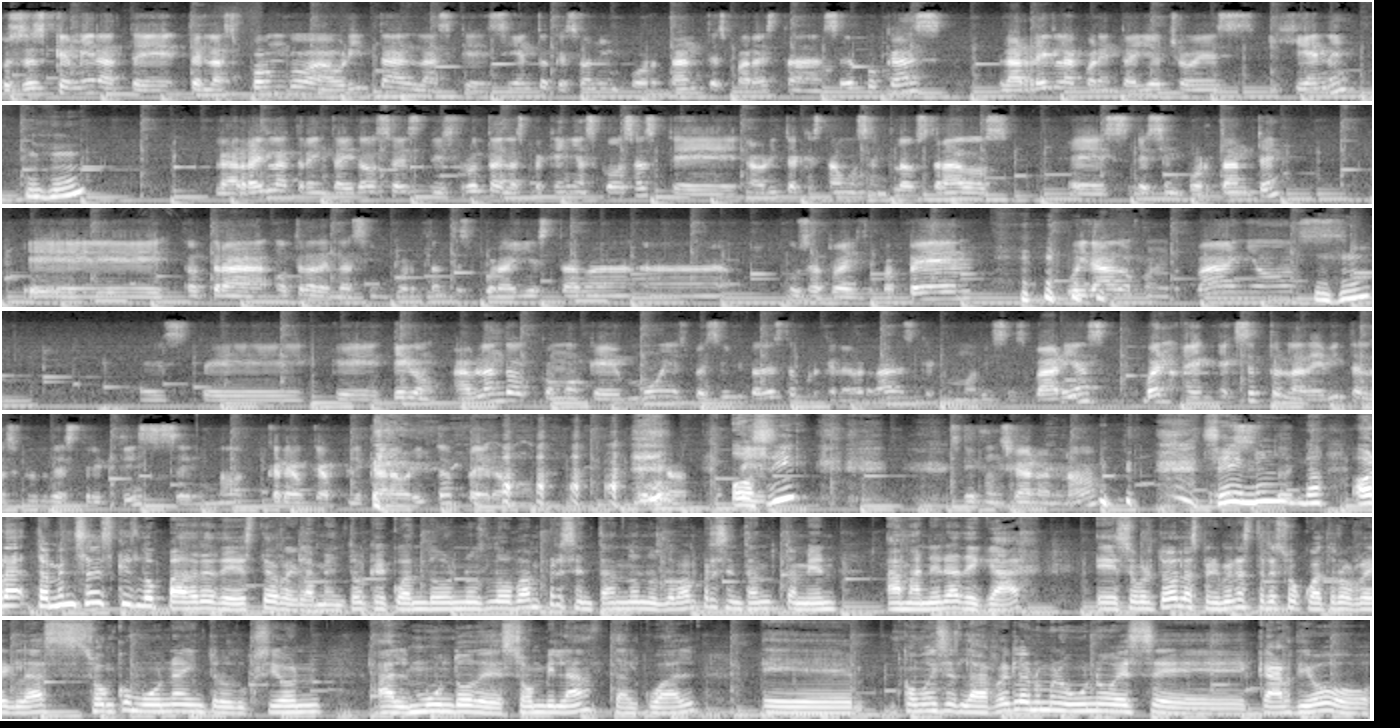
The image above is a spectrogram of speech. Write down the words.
Pues es que mira, te, te, las pongo ahorita las que siento que son importantes para estas épocas. La regla 48 es higiene. la regla 32 es disfruta de las pequeñas cosas, que ahorita que estamos enclaustrados es, es importante. Eh, otra, otra de las importantes por ahí estaba ah, usa toallas de papel, cuidado con los baños. Este, que digo, hablando como que muy específico de esto, porque la verdad es que como dices, varias, bueno, e, excepto la de Evita los clubes de striptease, eh, no creo que aplicar ahorita, pero... ¿O sí? Sí funcionan, ¿no? sí, este, no, Ahora, también sabes qué es lo padre de este reglamento, que cuando nos lo van presentando, nos lo van presentando también a manera de gag. Eh, sobre todo las primeras tres o cuatro reglas son como una introducción al mundo de Zombieland, tal cual. Eh, como dices, la regla número uno es eh, cardio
